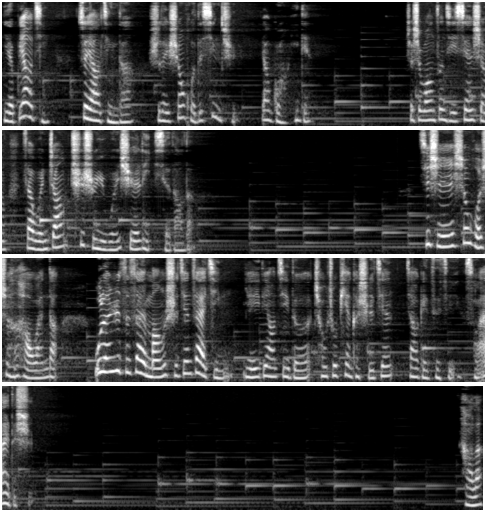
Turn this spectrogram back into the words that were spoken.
也不要紧，最要紧的是对生活的兴趣要广一点。这是汪曾祺先生在文章《吃食与文学》里写到的。其实生活是很好玩的，无论日子再忙，时间再紧，也一定要记得抽出片刻时间，交给自己所爱的事。好了，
